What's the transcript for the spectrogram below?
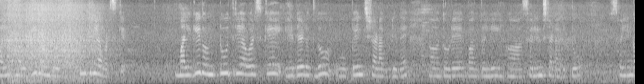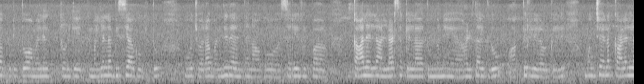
ಮಲ್ ಮಲಗಿದ ಒಂದು ಟೂ ತ್ರೀ ಅವರ್ಸ್ಗೆ ಮಲಗಿದ ಒಂದು ಟೂ ತ್ರೀ ಅವರ್ಸ್ಗೆ ಎದ್ದೇಳಿದ್ಲು ಪೇನ್ ಸ್ಟಾರ್ಟ್ ಆಗಿಬಿಟ್ಟಿದೆ. ತೊಡೆ ಭಾಗದಲ್ಲಿ ಸ್ವೆಲ್ಲಿಂಗ್ ಸ್ಟಾರ್ಟ್ ಆಗಿತ್ತು. ಸ್ವೆಲ್ಲಿಂಗ್ ಆಗಿಬಿಟ್ಟಿತ್ತು, ಆಮೇಲೆ ಅವಳಿಗೆ ಮೈಯೆಲ್ಲ ಬಿಸಿ ಆಗೋಗಿತ್ತು. ಓ, ಜ್ವರ ಬಂದಿದೆ ಅಂತ ನಾವು ಸರಿ ಸ್ವಲ್ಪ ಕಾಲೆಲ್ಲ ಅಲ್ಲಾಡ್ಸೋಕ್ಕೆಲ್ಲ ತುಂಬಾ ಅಳ್ತಾ ಇದ್ಲು. ಆಗ್ತಿರ್ಲಿಲ್ಲ ಅವ್ಳ ಕೈಯಲ್ಲಿ ಮುಂಚೆ ಎಲ್ಲ ಕಾಲೆಲ್ಲ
